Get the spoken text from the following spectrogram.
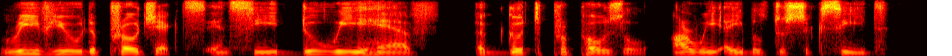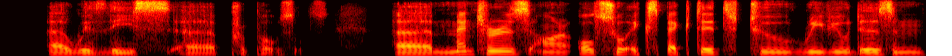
review the projects and see, do we have a good proposal? Are we able to succeed uh, with these uh, proposals? Uh, mentors are also expected to review this in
